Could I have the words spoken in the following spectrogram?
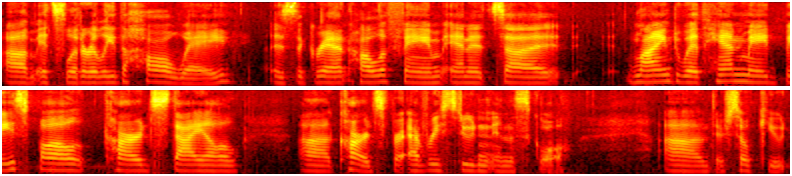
Um, it's literally the hallway is the Grant Hall of Fame, and it's uh, lined with handmade baseball card style uh, cards for every student in the school. Um, they're so cute.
